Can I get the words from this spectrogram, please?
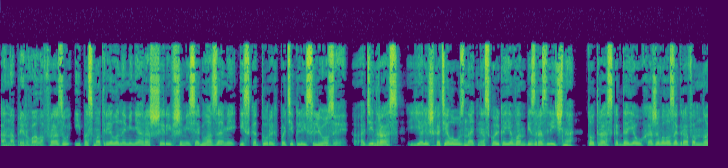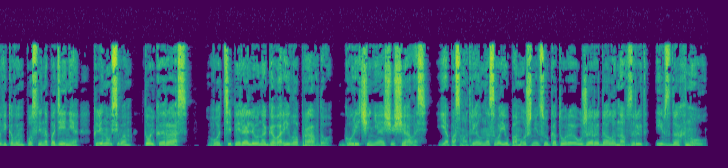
Она прервала фразу и посмотрела на меня расширившимися глазами, из которых потекли слезы. «Один раз. Я лишь хотела узнать, насколько я вам безразлична. Тот раз, когда я ухаживала за графом Новиковым после нападения, клянусь вам, только раз. Вот теперь Алена говорила правду. Горечи не ощущалось. Я посмотрел на свою помощницу, которая уже рыдала на взрыд, и вздохнул.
